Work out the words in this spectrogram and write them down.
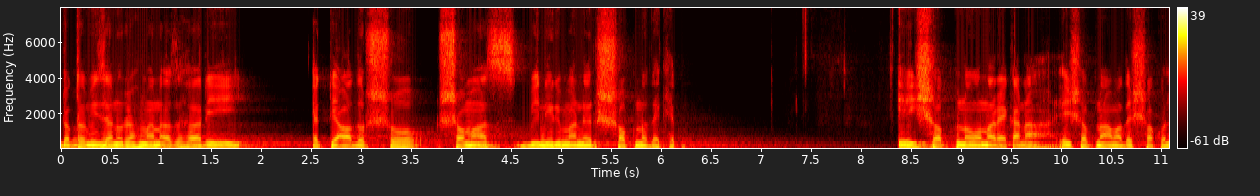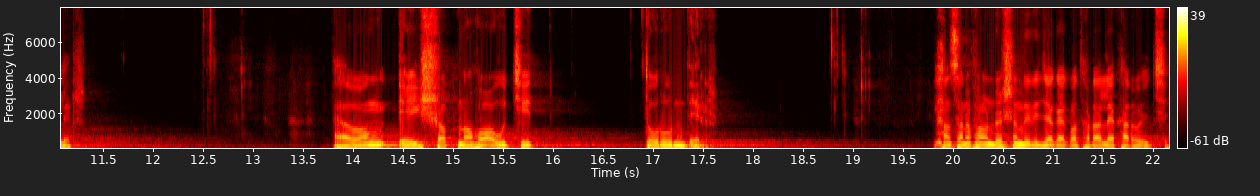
ডক্টর মিজানুর রহমান আজহারি একটি আদর্শ সমাজ বিনির্মাণের স্বপ্ন দেখেন। এই স্বপ্ন ওনার একা না, এই স্বপ্ন আমাদের সকলের। এবং এই স্বপ্ন হওয়া উচিত তরুণদের। হাসানা ফাউন্ডেশনের এই জায়গায় কথাটা লেখা রয়েছে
